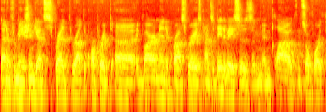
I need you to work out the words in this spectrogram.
That information gets spread throughout the corporate uh, environment across various kinds of databases and, and clouds and so forth.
